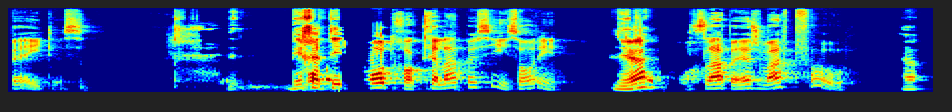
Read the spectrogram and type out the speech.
beides. Ich hätte, Tod kann kein Leben sein, sorry. ja, Das Leben ist wertvoll. Ja.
